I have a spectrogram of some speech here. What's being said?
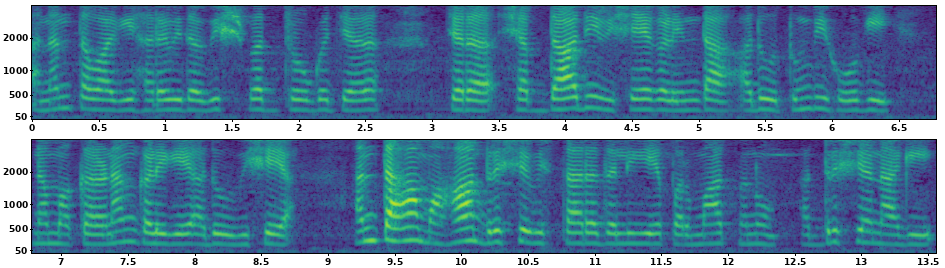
ಅನಂತವಾಗಿ ಹರವಿದ ವಿಶ್ವದ್ರೋಗ ಜರ ಚರ ಶಬ್ದಾದಿ ವಿಷಯಗಳಿಂದ ಅದು ತುಂಬಿ ಹೋಗಿ, ನಮ್ಮ ಕರ್ಣಂಗಳಿಗೆ ಅದು ವಿಷಯ. ಅಂತಹ ಮಹಾದೃಶ್ಯ ವಿಸ್ತಾರದಲ್ಲಿಯೇ ಪರಮಾತ್ಮನು ಅದೃಶ್ಯನಾಗಿ,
